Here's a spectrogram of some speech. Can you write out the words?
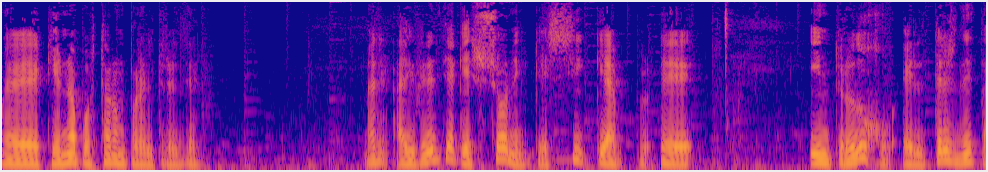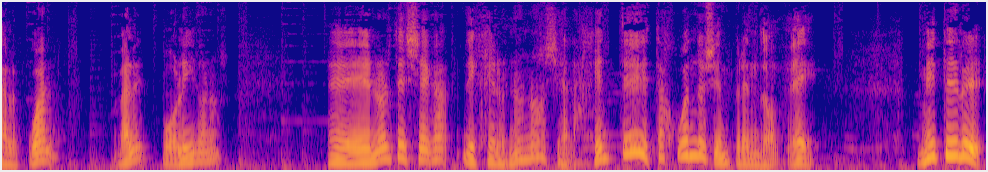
Eh, que no apostaron por el 3D. ¿Vale? A diferencia que Sony, que sí que eh, introdujo el 3D tal cual, ¿vale? Polígonos. los de Sega dijeron, no, no, si a la gente está jugando siempre en 2D. Métele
